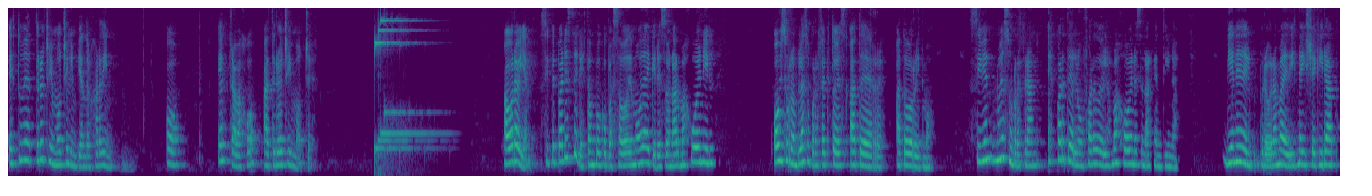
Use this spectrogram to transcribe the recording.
estuve a trocha y moche limpiando el jardín. O, él trabajó a trocha y moche. Ahora bien, si te parece que está un poco pasado de moda y querés sonar más juvenil, Hoy su reemplazo perfecto es ATR, a todo ritmo. Si bien no es un refrán, es parte del lunfardo de los más jóvenes en Argentina. Viene del programa de Disney Shake It Up,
